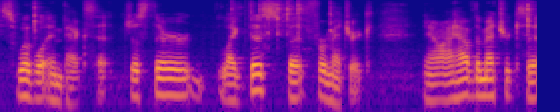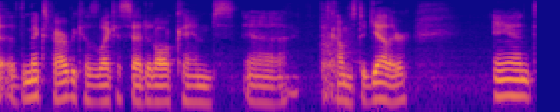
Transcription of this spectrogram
swivel impact set. Just their like this, but for metric. Now I have the metric set of the MixPower because like I said, it all comes, uh, comes together. And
